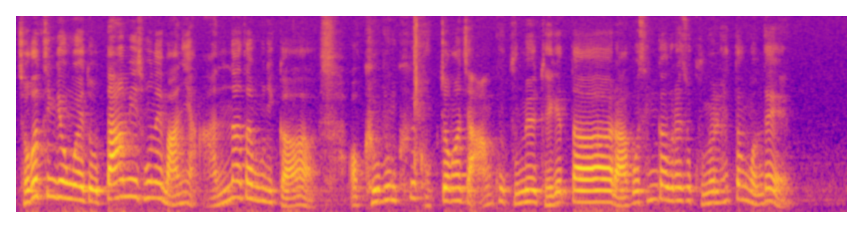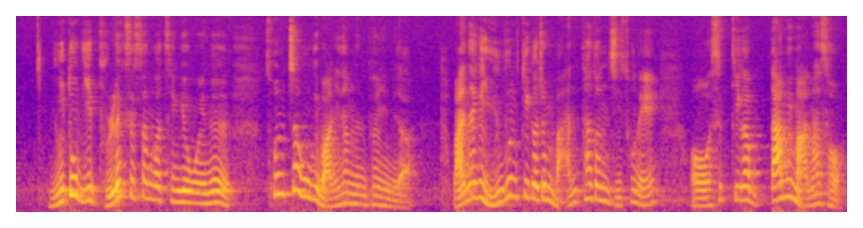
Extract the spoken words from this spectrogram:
저 같은 경우에도 땀이 손에 많이 안 나다 보니까 어, 그 부분 크게 걱정하지 않고 구매해도 되겠다라고 생각을 해서 구매를 했던 건데 유독 이 블랙 색상 같은 경우에는 손자국이 많이 남는 편입니다. 만약에 유분기가 좀 많다든지 손에 어, 습기가 땀이 많아서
